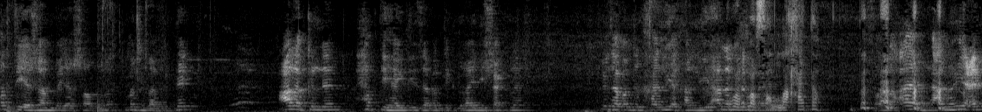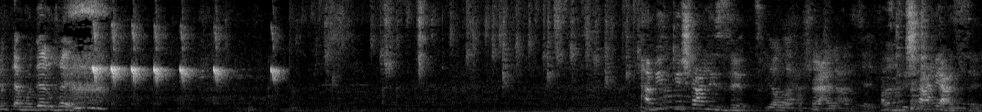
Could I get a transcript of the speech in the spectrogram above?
حطي يا جنبك يا شاطرة مثل ما بدك. على كل حطي هيدي إذا بدك تغيري شكلها إذا بدك تخليها خليها. أنا والله. صلحتها صلح- إيه لأنه هي عملتها موديل غير. حبيبتي شعلي الزيت. يلا حشعل على الزيت. قصدي شعلي على الزيت.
